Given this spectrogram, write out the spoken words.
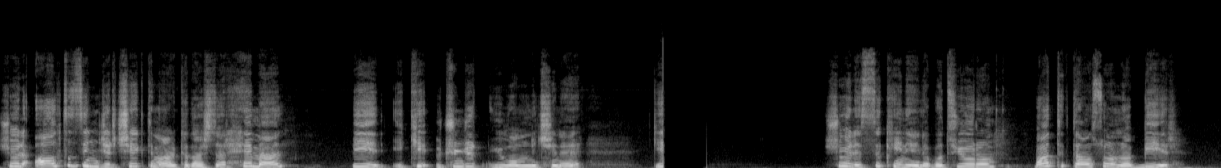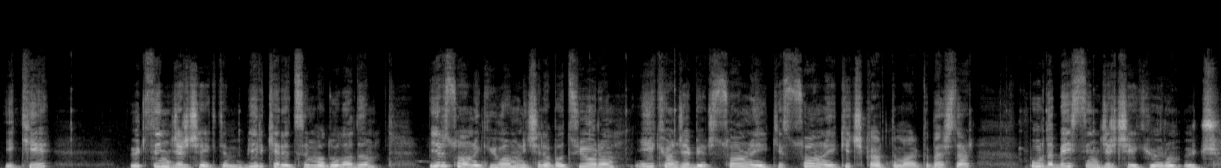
Şöyle 6 zincir çektim arkadaşlar. Hemen 1, 2, 3. yuvamın içine şöyle sık iğne ile batıyorum. Battıktan sonra 1, 2, 3 zincir çektim. Bir kere tığıma doladım. Bir sonraki yuvamın içine batıyorum. İlk önce bir, sonra iki, sonra iki çıkarttım arkadaşlar. Burada 5 zincir çekiyorum. 3,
